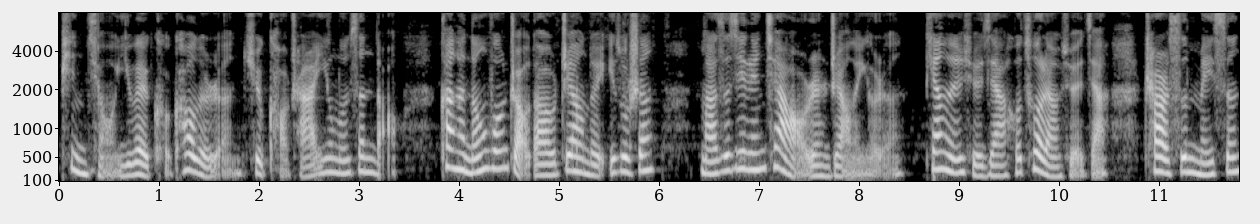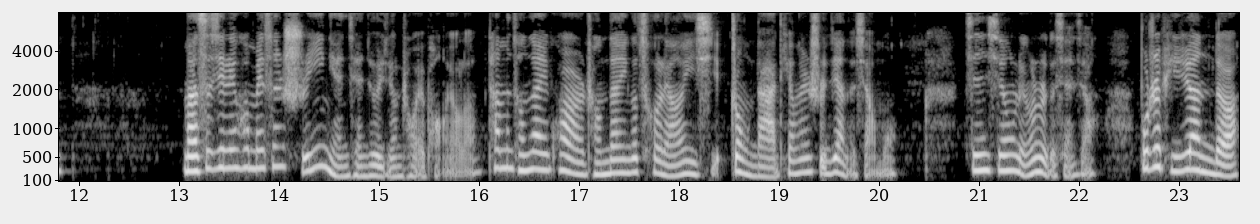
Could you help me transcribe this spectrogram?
聘请一位可靠的人去考察英伦三岛，看看能否找到这样的一座山。马斯基林恰好认识这样的一个人。天文学家和测量学家查尔斯·梅森、马斯基林和梅森十一年前就已经成为朋友了。他们曾在一块儿承担一个测量一起重大天文事件的项目——金星凌日的现象。不知疲倦的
